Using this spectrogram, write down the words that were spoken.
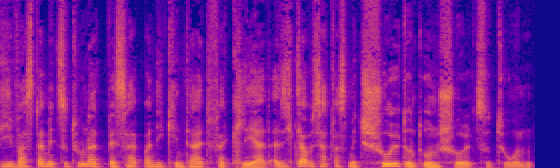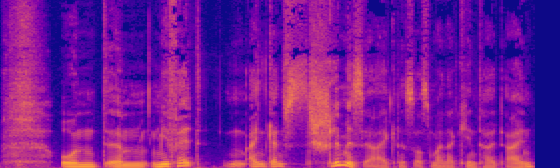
die was damit zu tun hat, weshalb man die Kindheit verklärt. Also ich glaube, es hat was mit Schuld und Unschuld zu tun. Und ähm, mir fällt ein ganz schlimmes Ereignis aus meiner Kindheit ein,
